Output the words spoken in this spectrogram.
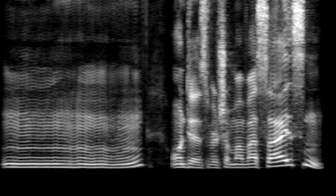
Mhm. Und das will schon mal was heißen.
